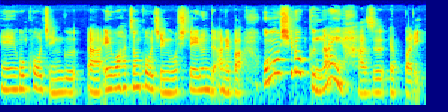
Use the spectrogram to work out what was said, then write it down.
英語コーチングあ、英語発音コーチングをしているんであれば、面白くないはず、やっぱり。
